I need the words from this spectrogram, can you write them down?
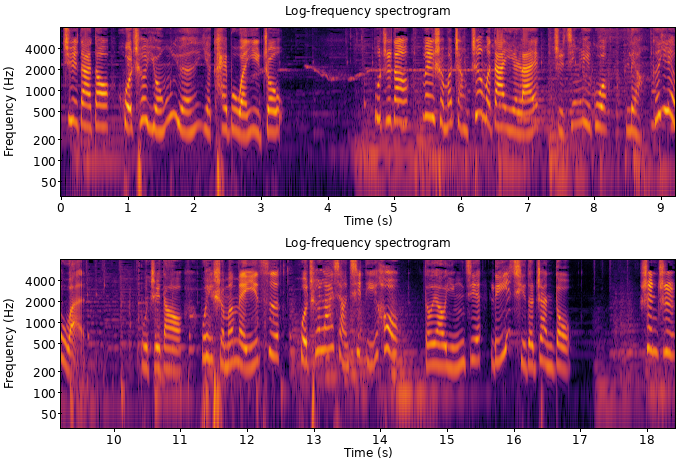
巨大到火车永远也开不完一周。不知道为什么长这么大以来只经历过两个夜晚。不知道为什么每一次火车拉响汽笛后都要迎接离奇的战斗。甚至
